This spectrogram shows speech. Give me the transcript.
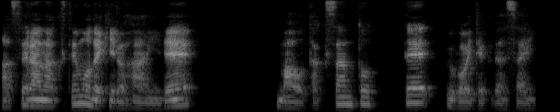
焦らなくてもできる範囲で間をたくさん取って動いてください。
